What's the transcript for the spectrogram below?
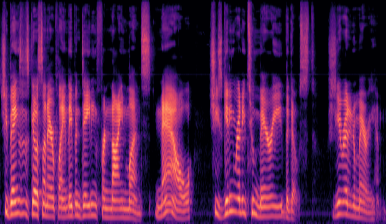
she bangs this ghost on airplane. They've been dating for nine months. Now, she's getting ready to marry the ghost. She's getting ready to marry him.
